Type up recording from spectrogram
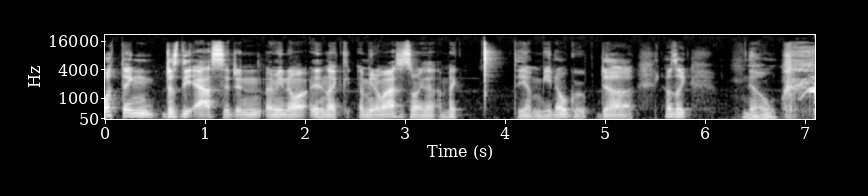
what thing does the acid in amino in like amino acids and like that I'm like the amino group duh and I was like no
